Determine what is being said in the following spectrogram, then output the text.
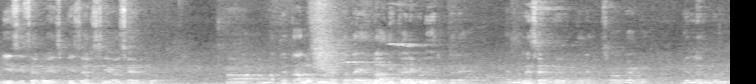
D C sir S P sir C O ಸಾಹೇಬರು ಮತ್ತು ತಾಲೂಕು ಮಟ್ಟದ ಎಲ್ಲ ಅಧಿಕಾರಿಗಳು ಇರ್ತಾರೆ ಎಂ ಎಲ್ ಎ ಸಾಹೇಬರು ಇರ್ತಾರೆ. ಸೊ ಹಾಗಾಗಿ ಎಲ್ಲರೂ ಬಂದು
